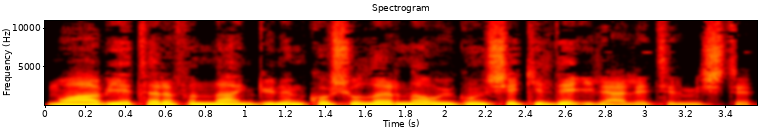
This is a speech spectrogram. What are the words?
Muaviye tarafından günün koşullarına uygun şekilde ilerletilmişti.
